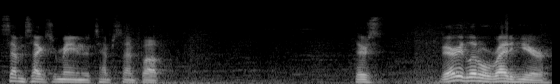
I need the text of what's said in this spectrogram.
7 seconds remaining in the 10% buff. There's very little red here.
